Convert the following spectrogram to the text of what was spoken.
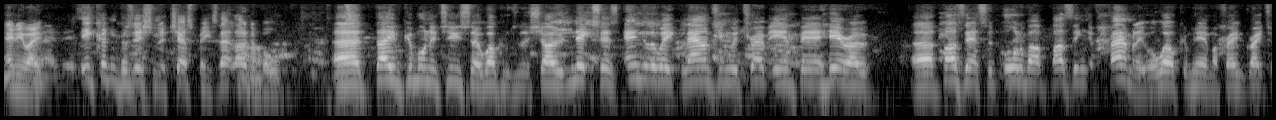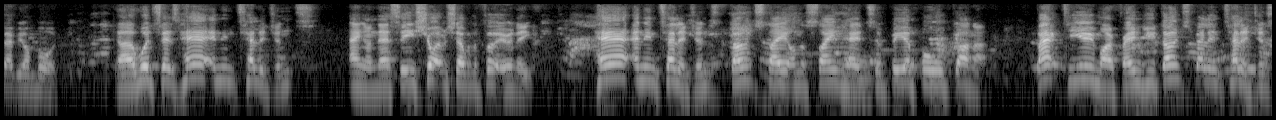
Anyway, yeah, he couldn't position a chess piece, let alone the Oh. ball. Uh, Dave, good morning to you, sir. Welcome to the show. Nick says, end of the week, lounging with Trev, Ian, Beer, Hero, uh, Buzzettes, and all of our buzzing family. Well, welcome here, my friend. Great to have you on board. Uh, Wood says, hair and intelligence. Hang on there. See, he shot himself in the foot isn't he? Hair and intelligence don't stay on the same head, so be a bald gunner. Back to you, my friend. You don't spell intelligence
